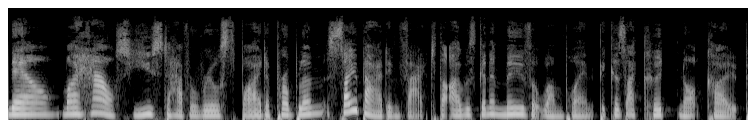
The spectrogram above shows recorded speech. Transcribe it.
Now, my house used to have a real spider problem, so bad, in fact, that I was going to move at one point because I could not cope.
